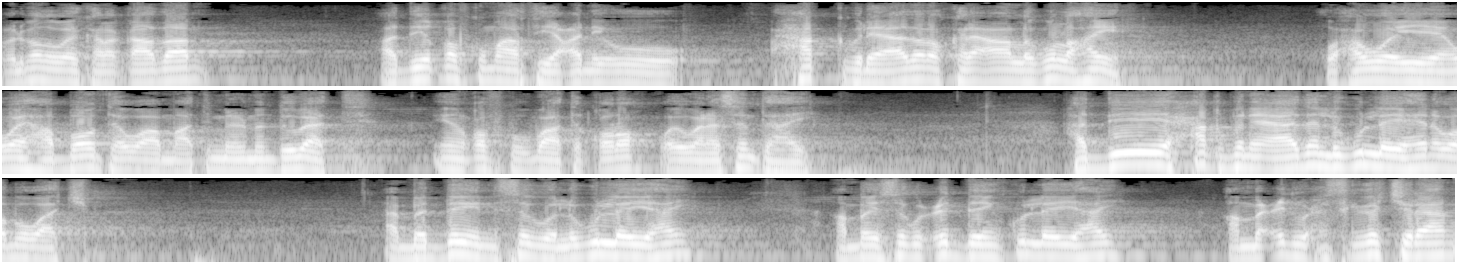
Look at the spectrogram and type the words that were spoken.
Culimmadu way kala qaadaan. Haddii qofku maarata yacni uu xaq bini aadan oo kale aan lagu lahayn waxa weeye way habboontahay waa maata min almanduubaat in qofku maarata qoro way wanaagsan tahay. Haddii xaq bini aadan lagu leeyahayna waaba waajib. Amba dayn isagoo lagu leeyahay amba isagu cid dayn ku leeyahay amba cid wax iskaga jiraan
